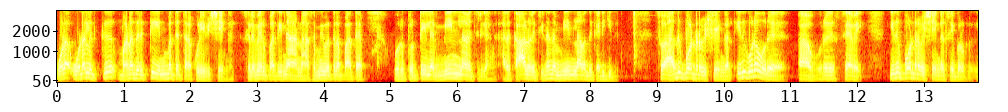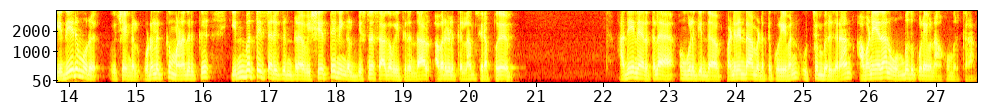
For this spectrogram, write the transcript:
உல உடலுக்கு மனதிற்கு இன்பத்தை தரக்கூடிய விஷயங்கள். சில பேர் பார்த்தீங்கன்னா நான் சமீபத்தில் பார்த்தேன் ஒரு தொட்டியில் மீன்லாம் வச்சுருக்காங்க. அது கால் வச்சிங்கன்னா அந்த மீன்லாம் வந்து கடிக்குது. ஸோ அது போன்ற விஷயங்கள். இது கூட ஒரு ஒரு சேவை. இது போன்ற விஷயங்கள் செய்பவர்களுக்கு. ஏதேனும் ஒரு விஷயங்கள் உடலுக்கு மனதிற்கு இன்பத்தை தருகின்ற விஷயத்தை நீங்கள் பிஸ்னஸாக வைத்திருந்தால் அவர்களுக்கெல்லாம் சிறப்பு. அதே நேரத்தில் உங்களுக்கு இந்த பன்னிரெண்டாம் இடத்துக்குரியவன் உச்சம் பெறுகிறான். அவனே தான் ஒன்பது குடையவனாகவும் இருக்கிறான்.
